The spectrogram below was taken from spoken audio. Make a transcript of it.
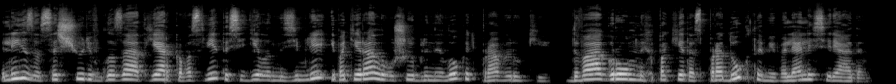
Лиза, сощурив глаза от яркого света, сидела на земле и потирала ушибленный локоть правой руки. Два огромных пакета с продуктами валялись рядом,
